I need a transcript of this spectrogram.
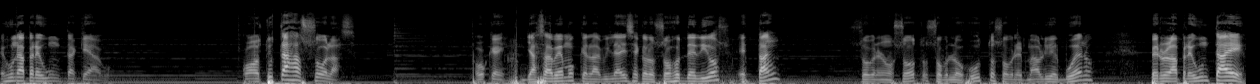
Es una pregunta que hago. Cuando tú estás a solas, ok, ya sabemos que la Biblia dice que los ojos de Dios están sobre nosotros, sobre los justos, sobre el malo y el bueno. Pero la pregunta es,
